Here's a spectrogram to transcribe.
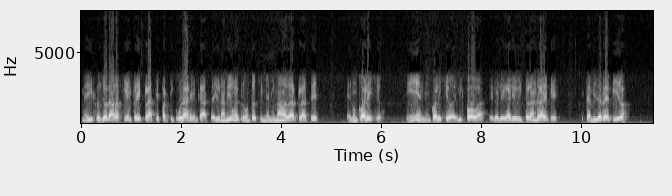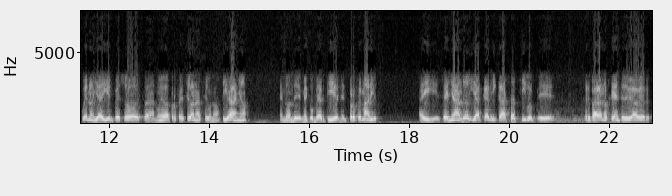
me dijo, yo daba siempre clases particulares en casa y un amigo me preguntó si me animaba a dar clases en un colegio, ¿sí? en un colegio de Lispova, el Olegario Víctor Andrade, que está en Villa Retiro. Bueno, y ahí empezó esa nueva profesión hace unos 10 años, en donde me convertí en el profe Mario, ahí enseñando, y acá en mi casa sigo eh, preparando gente, debe haber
